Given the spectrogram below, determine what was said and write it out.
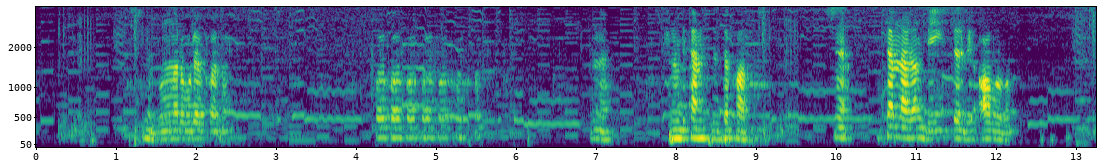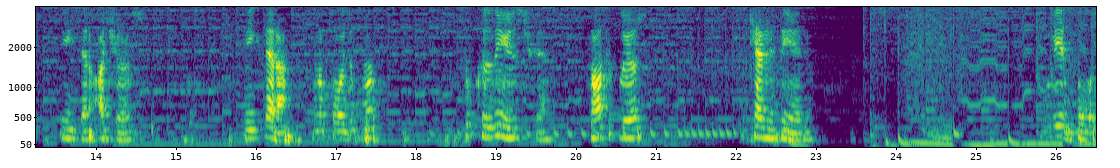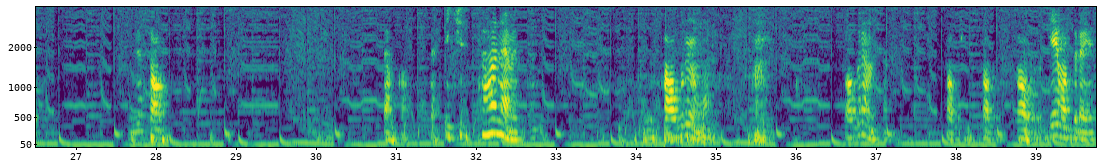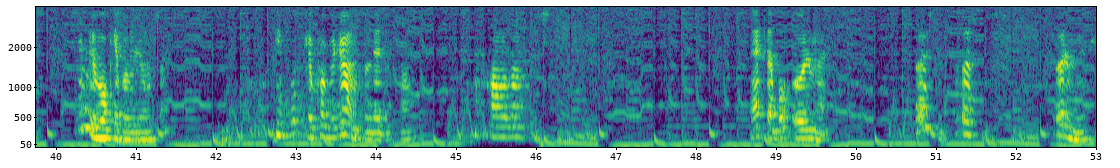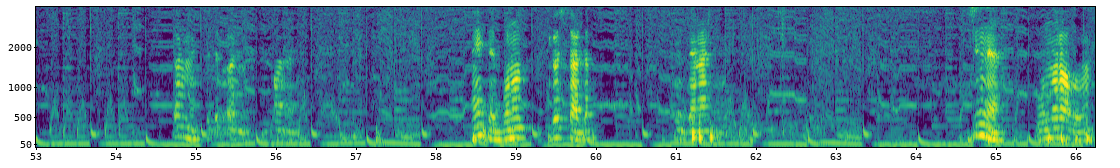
Şimdi bunları buraya koydum. Koy koy koy koy koy koy koy. Şimdi. Şunun bir tanesi bizde kalsın. Şimdi itemlerden bilgisayarı bir alalım. Bilgisayarı açıyoruz. Bilgisayara bunu koyduk mu? Bu kızın yüzü çıkıyor. Sağ tıklıyoruz. Kendisi geliyor. Bu bir bot. Bizi sal. Bir dakika. İki tane misin? Bizi saldırıyor mu? Saldırıyor musun? Saldır, saldır, saldır. Game of Race. Şimdi bir bok yapabiliyor musun? bir bok yapabiliyor musun dedim sana. Ağzına sıçtı. Neyse bu ölmez. Ölsün, ölsün. Ölmüyor. Ölmezse de ölmesin. Neyse bunu gösterdim. Siz denersiniz. Şimdi bunları alalım.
